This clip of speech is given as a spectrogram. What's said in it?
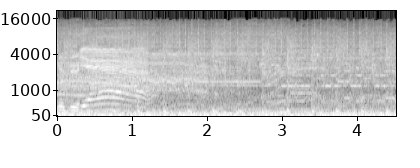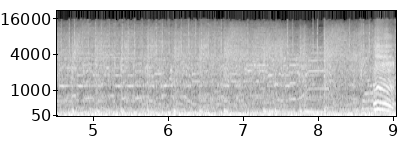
Go, Yeah. Hmm.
